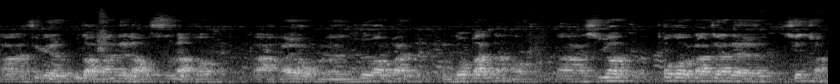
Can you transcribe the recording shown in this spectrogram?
啊这个舞蹈班的老师了哈啊，还有我们绘画班很多班了哈啊，希望通过大家的宣传，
